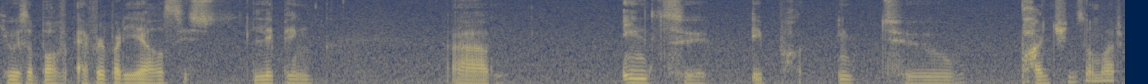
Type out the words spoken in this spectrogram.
he was above everybody else. He's leaping um, into a pu into punching somebody.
